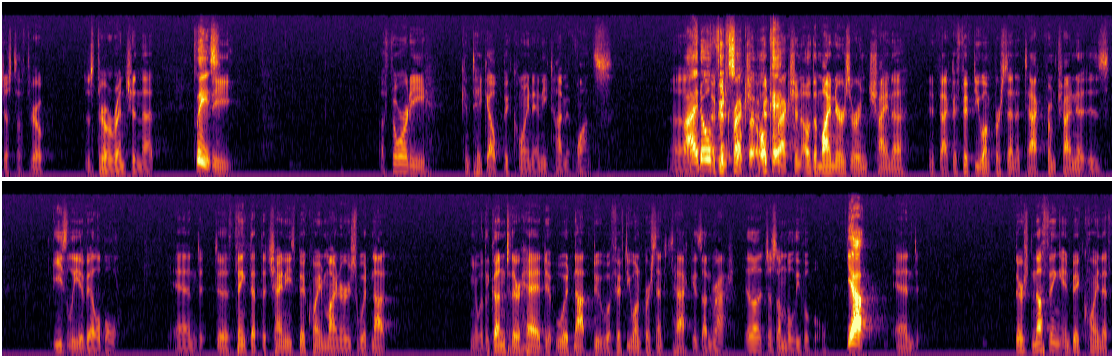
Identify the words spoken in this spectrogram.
just to throw, just throw a wrench in that. Please. The authority can take out Bitcoin anytime it wants. Um, I don't a think so, fraction, but A good fraction of the miners are in China. In fact, a 51% attack from China is easily available. And to think that the Chinese Bitcoin miners would not, you know, with a gun to their head, would not do a 51% attack is unrational, just unbelievable. Yeah. And there's nothing in Bitcoin that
